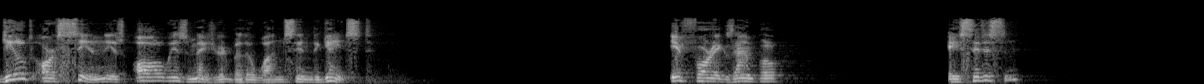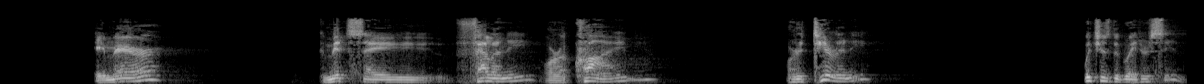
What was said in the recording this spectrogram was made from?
guilt or sin is always measured by the one sinned against. If, for example, a citizen, a mayor, commits a felony or a crime or a tyranny, which is the greater sin?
